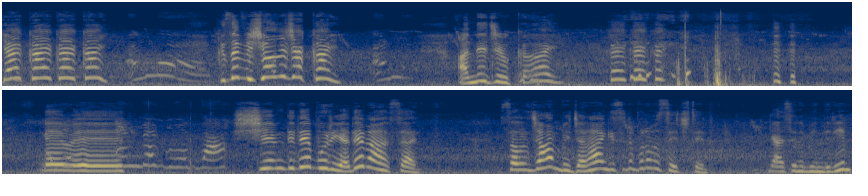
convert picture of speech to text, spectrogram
Gel kay kay kay. Kızım bir şey olmayacak kay. Anne. Anneciğim kay. Kay kay kay. evet. Şimdi de buraya değil mi Hasan? Salıncağı mı bineceksin? Hangisini bunu mu seçtin? Gel seni bindireyim.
